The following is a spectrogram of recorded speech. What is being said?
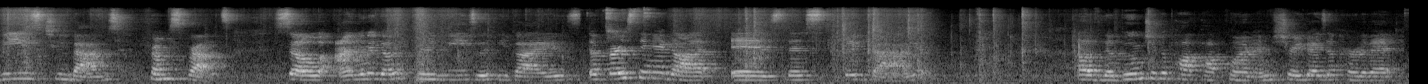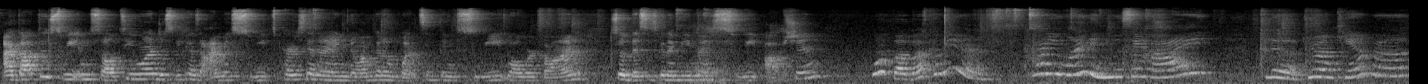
these two bags from Sprouts. So I'm gonna go through these with you guys. The first thing I got is this big bag of the Boom Chicka Pop popcorn. I'm sure you guys have heard of it. I got the sweet and salty one just because I'm a sweets person and I know I'm gonna want something sweet while we're gone. So this is gonna be my sweet option. What, Bubba? Come here. Why are you whining? You wanna say hi? Look, you're on camera.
